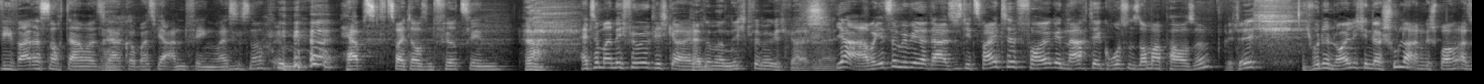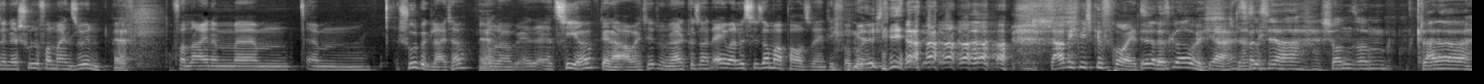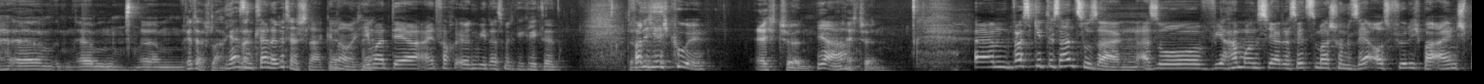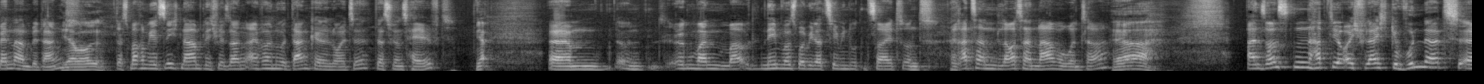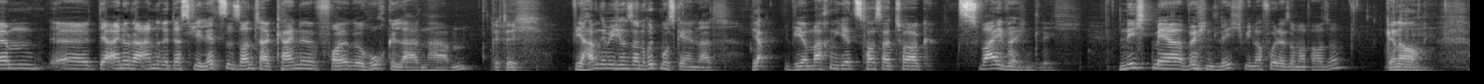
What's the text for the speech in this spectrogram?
Wie war das noch damals, Jakob, als wir anfingen? Weißt du es noch? Im Herbst 2014. Ja, Hätte man nicht für möglich gehalten. hätte man nicht für Möglichkeiten. Nee. Ja, aber jetzt sind wir wieder da. Es ist die zweite Folge nach der großen Sommerpause. Richtig? Ich wurde neulich in der Schule angesprochen, also in der Schule von meinen Söhnen, Ja. Von einem ähm, ähm, Schulbegleiter Ja. oder Er- Erzieher, der da arbeitet. Und er hat gesagt, ey, wann ist die Sommerpause endlich vorbei? Ja. Da habe ich mich gefreut. Ja, das glaube ich. Ja, das das ist ja schon so ein kleiner ähm, ähm, ähm, Ritterschlag. Ja, so ein kleiner Ritterschlag, genau. Ja. Jemand, der einfach irgendwie das mitgekriegt hat. Fand ich echt cool. Echt schön. Ja. Echt schön. Ähm, was gibt es anzusagen? Also, wir haben uns ja das letzte Mal schon sehr ausführlich bei allen Spendern bedankt. Jawohl. Das machen wir jetzt nicht namentlich. Wir sagen einfach nur Danke, Leute, dass ihr uns helft. Ja. Ähm, und irgendwann nehmen wir uns mal wieder 10 Minuten Zeit und rattern lauter Namen runter. Ja. Ansonsten habt ihr euch vielleicht gewundert, ähm, äh, der eine oder andere, dass wir letzten Sonntag keine Folge hochgeladen haben. Richtig. Wir haben nämlich unseren Rhythmus geändert. Ja. Wir machen jetzt Hossa Talk zweiwöchentlich. Nicht mehr wöchentlich, wie noch vor der Sommerpause. Genau.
